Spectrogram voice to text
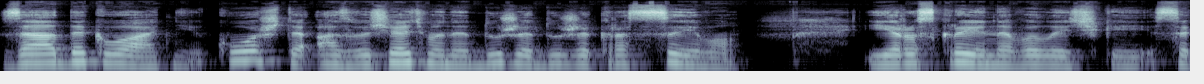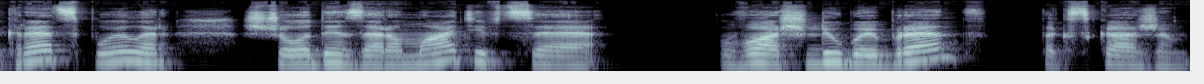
за адекватні кошти, а звучать вони дуже-дуже красиво. І розкрию невеличкий секрет, спойлер, що один з ароматів це ваш любий бренд, так скажем,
